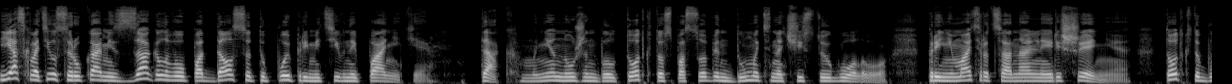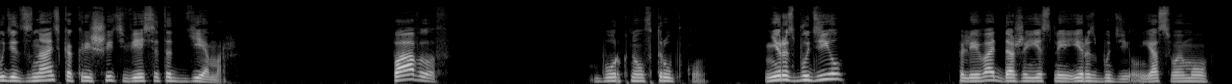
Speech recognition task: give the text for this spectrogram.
Я схватился руками за голову, поддался тупой примитивной панике. Так, мне нужен был тот, кто способен думать на чистую голову, принимать рациональные решения, тот, кто будет знать, как решить весь этот гемор. «Павлов!» — буркнул в трубку. «Не разбудил?» Плевать, даже если и разбудил. Я своему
